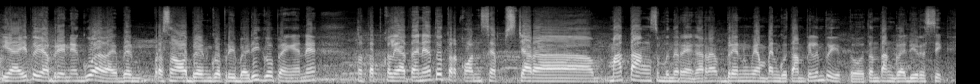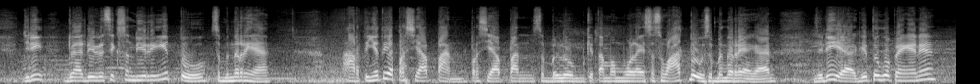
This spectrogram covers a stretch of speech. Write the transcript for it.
ya itu ya brandnya gue lah, brand personal brand gue pribadi gue pengennya tetap kelihatannya tuh terkonsep secara matang sebenarnya. Karena brand yang pengen gue tampilin tuh itu tentang gladi resik. Jadi gladi resik sendiri itu sebenarnya artinya tuh ya persiapan, persiapan sebelum kita memulai sesuatu sebenarnya kan. Jadi ya gitu gue pengennya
